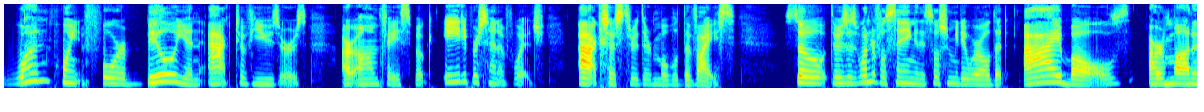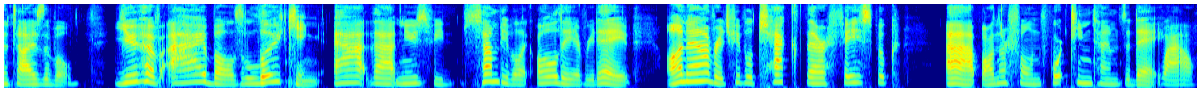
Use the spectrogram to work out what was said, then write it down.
1.4 billion active users are on Facebook, 80% of which access through their mobile device. So, there's this wonderful saying in the social media world that eyeballs are monetizable. You have eyeballs looking at that newsfeed. Some people, like all day, every day. On average, people check their Facebook app on their phone 14 times a day. Wow.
